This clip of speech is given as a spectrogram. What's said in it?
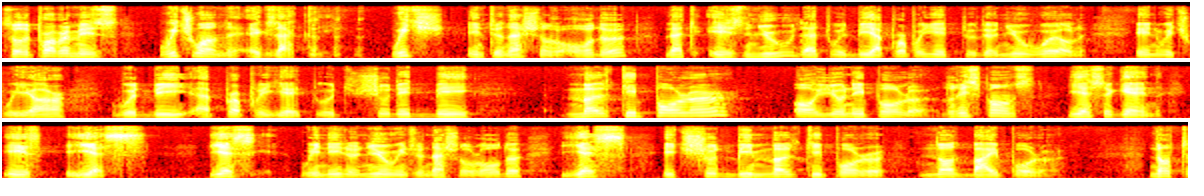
So the problem is, which one exactly? which international order that is new, that would be appropriate to the new world in which we are, would be appropriate? Would, should it be multipolar or unipolar? The response, yes again, is yes. Yes, we need a new international order. Yes, it should be multipolar, not bipolar. Not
